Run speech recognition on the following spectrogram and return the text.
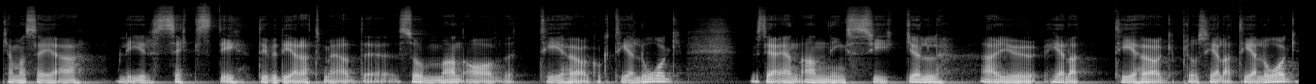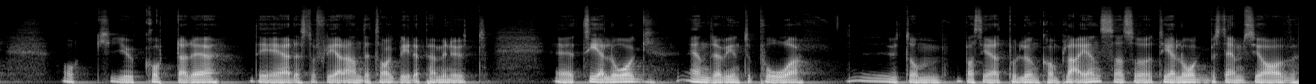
kan man säga blir 60 dividerat med summan av T hög och T låg. Det vill säga en andningscykel är ju hela T hög plus hela T låg. Och ju kortare det är desto fler andetag blir det per minut. Eh, T-låg ändrar vi inte på utom baserat på lungcompliance. Alltså T-låg bestäms ju av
